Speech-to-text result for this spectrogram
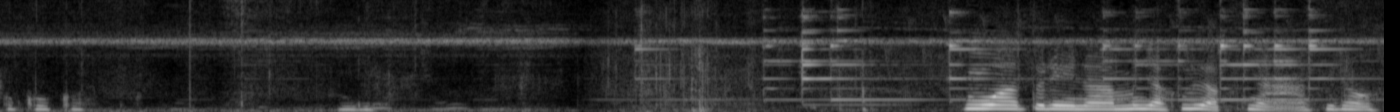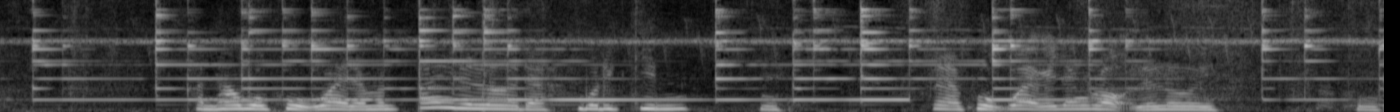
โอ้โหโอ้โหนี่งัวตัวนี้นะมันอยากเลือกหญ้าพี่น้องคันเฮาบ่ผูกไว้นะมันไปเลยเลยเด้อบ่ได้กินนี่ขนาดผูกไว้ก็ยังเลาะเลยเลยผูก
